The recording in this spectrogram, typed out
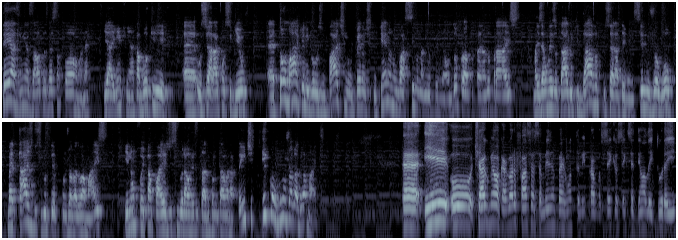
ter as linhas altas dessa forma, né? E aí, enfim, acabou que é, o Ceará conseguiu é, tomar aquele gol de empate num pênalti pequeno, num vacilo, na minha opinião, do próprio Fernando Praz, mas é um resultado que dava para o Ceará ter vencido, jogou metade do segundo tempo com um jogador a mais, e não foi capaz de segurar o resultado quando estava na frente e com um jogador a mais. É, e o Thiago Minhoca, agora eu faço essa mesma pergunta também para você, que eu sei que você tem uma leitura aí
